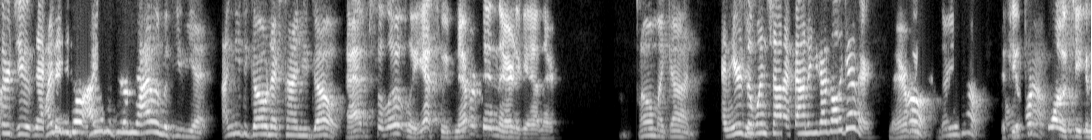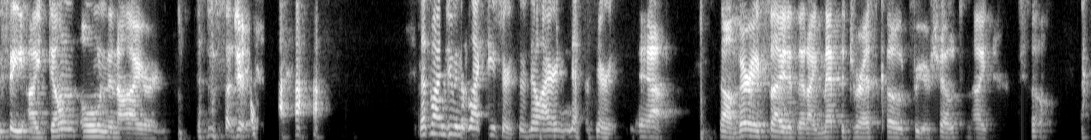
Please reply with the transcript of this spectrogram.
other Jews next. I didn't go. I haven't been on the island with you yet. I need to go next time you go. Absolutely. Yes, we've never been there together. Oh my God. And here's Just, the one shot I found of you guys all together. There oh, there you go. If Holy you look cow. close, you can see I don't own an iron. This is such a. That's why I'm doing the black t-shirts. There's no ironing necessary. Yeah. No, I'm very excited that I met the dress code for your show tonight. So.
